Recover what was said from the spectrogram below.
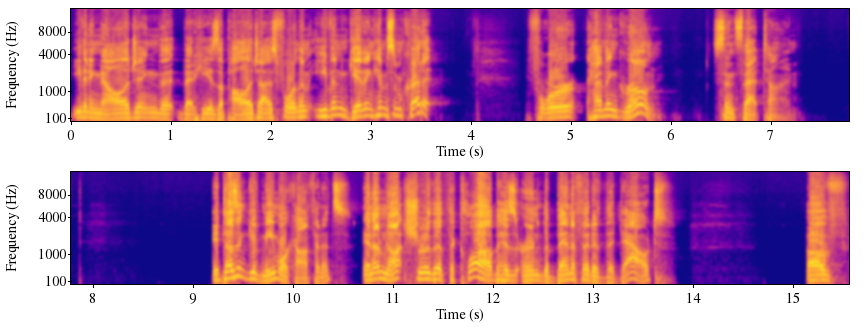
even acknowledging that that he has apologized for them, even giving him some credit for having grown since that time it doesn't give me more confidence. And I'm not sure that the club has earned the benefit of the doubt of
